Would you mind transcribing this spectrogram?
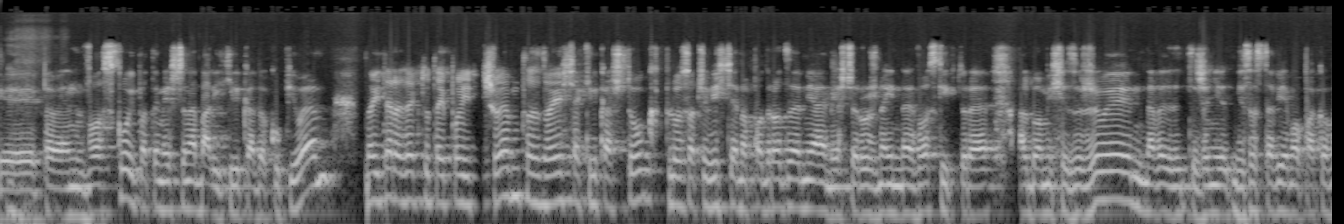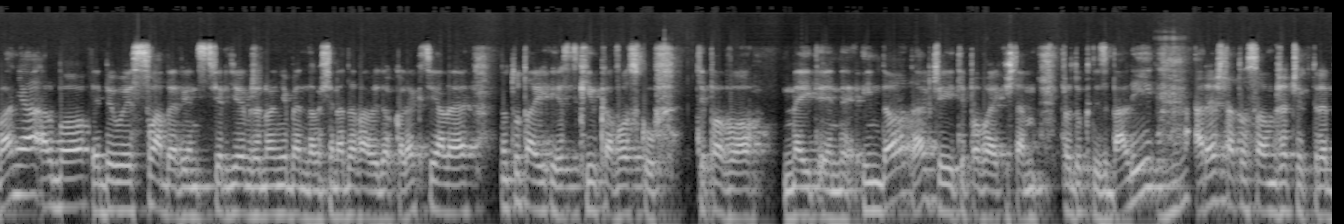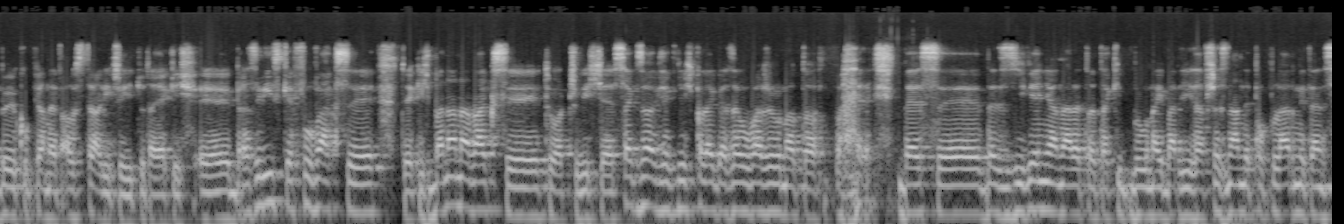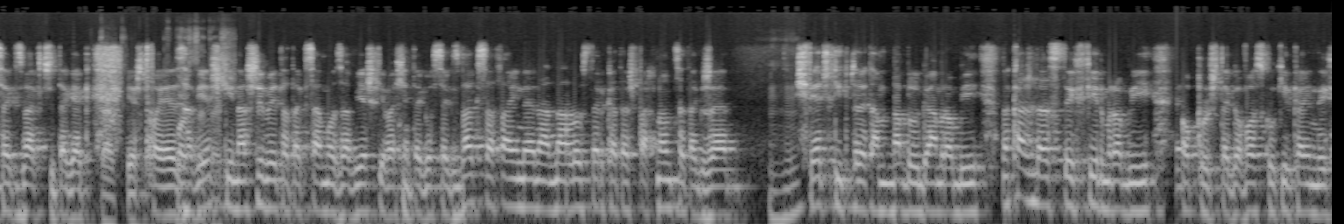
pełen wosku i potem jeszcze na Bali kilka dokupiłem. No i teraz jak tutaj policzyłem, to dwadzieścia kilka sztuk, plus oczywiście no po drodze miałem jeszcze różne inne woski, które albo mi się zużyły, nawet, że nie, nie zostawiłem opakowania, albo były słabe, więc stwierdziłem, że no nie będą się nadawały do kolekcji, ale no tutaj jest kilka wosków typowo made in Indo, tak? czyli typowo jakieś tam produkty z Bali, mhm. a reszta to są rzeczy, które były kupione w Australii, czyli tutaj jakieś y, brazylijskie fuwaksy, tu jakieś bananawaksy, tu oczywiście sexwax, jak gdzieś kolega zauważył, no to bez, y, bez zdziwienia, no ale to taki był najbardziej zawsze znany, popularny ten sexwax, czy tak jak tak. wiesz, twoje zawieszki też. na szyby, to tak samo zawieszki właśnie tego sexwaxa fajne na, na lusterka też pachnące, także Mhm. Świeczki, które tam Bubblegum robi. No każda z tych firm robi oprócz tego wosku kilka innych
